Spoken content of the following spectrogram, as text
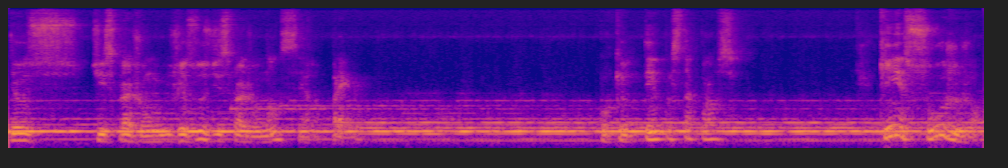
Deus diz para João, Jesus diz para João, não cela, prega tempo está próximo. Quem é sujo, João,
